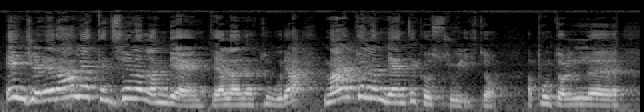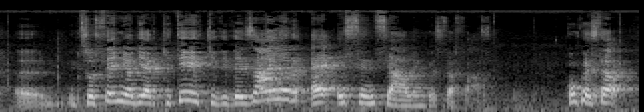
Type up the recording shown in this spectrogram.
e in generale attenzione all'ambiente, alla natura, ma anche all'ambiente costruito. Appunto il, eh, il sostegno di architetti, di designer è essenziale in questa fase. Con questa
